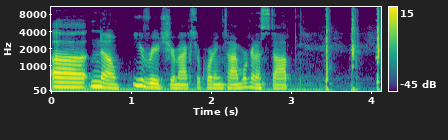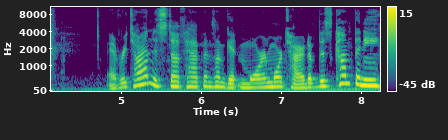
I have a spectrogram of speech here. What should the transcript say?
uh, no, you've reached your max recording time. We're gonna stop. Every time this stuff happens, I'm getting more and more tired of this company.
